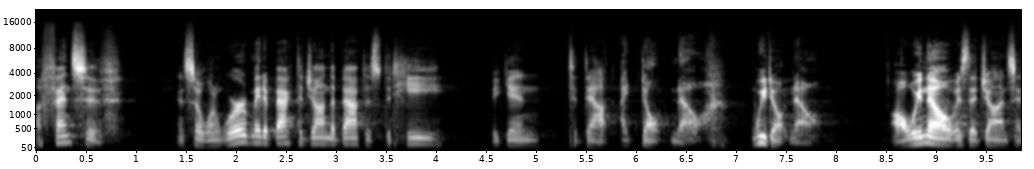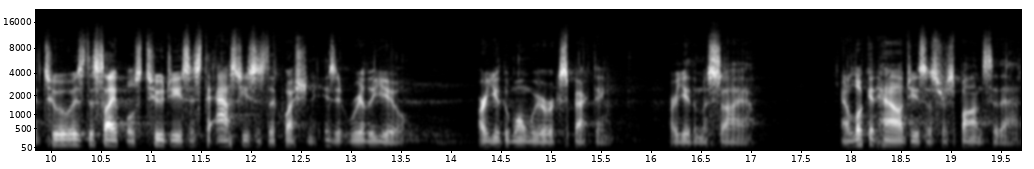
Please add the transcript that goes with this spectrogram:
offensive. And so when word made it back to John the Baptist, did he begin to doubt? I don't know. We don't know. All we know is that John sent two of his disciples to Jesus to ask Jesus the question Is it really you? Are you the one we were expecting? Are you the Messiah? And look at how Jesus responds to that.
